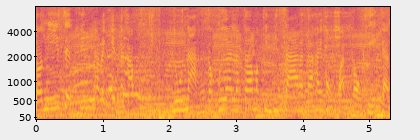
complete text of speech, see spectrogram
ตอนนี้เสร็จ ดูหนังกับเพื่อนแล้วก็มากินพิซซ่าแล้วก็ให้ของขวัญปอกเค้กกัน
